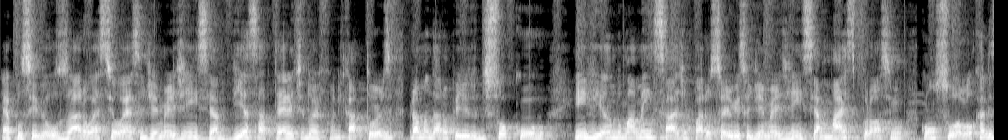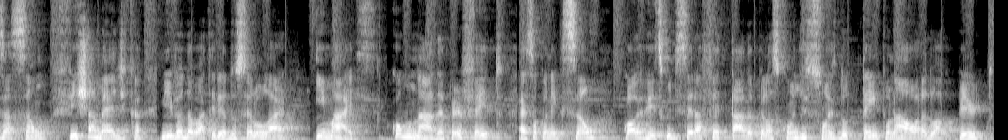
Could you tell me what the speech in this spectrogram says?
é possível usar o SOS de emergência via satélite do iPhone 14 para mandar um pedido de socorro, enviando uma mensagem para o serviço de emergência mais próximo com sua localização, ficha médica, nível da bateria do celular e mais. Como nada é perfeito, essa conexão corre o risco de ser afetada pelas condições do tempo na hora do aperto.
